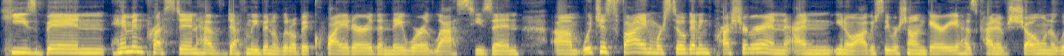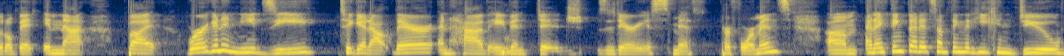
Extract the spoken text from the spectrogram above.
he's been, him and Preston have definitely been a little bit quieter than they were last season, um, which is fine. We're still getting pressure, and and you know, obviously Rashan Gary has kind of shown a little bit in that, but we're gonna need Z to get out there and have a vintage Za'Darius Smith performance. Um, and I think that it's something that he can do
